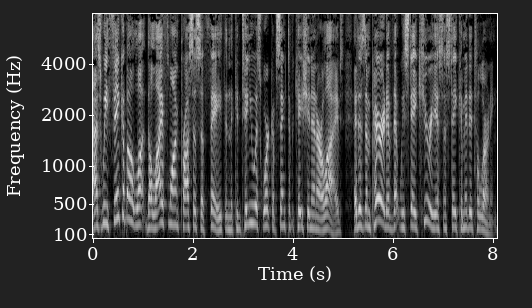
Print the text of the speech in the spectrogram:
As we think about lo- the lifelong process of faith and the continuous work of sanctification in our lives, it is imperative that we stay curious and stay committed to learning.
